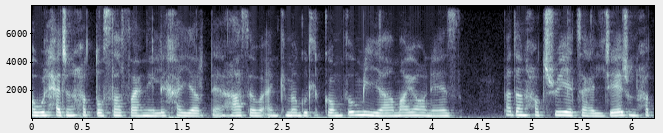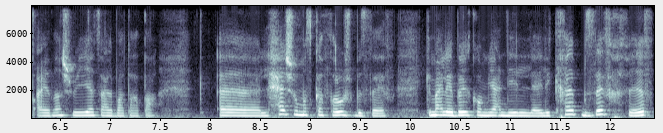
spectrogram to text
أول حاجة نحطوا صلصة يعني اللي خيرتها سواء كما قلت لكم ثومية مايونيز. بعد نحط شوية تاع الدجاج ونحط أيضا شوية تاع البطاطا. أه الحشو ما تكثروش بزاف. كما على بالكم يعني الكريب بزاف خفيف.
